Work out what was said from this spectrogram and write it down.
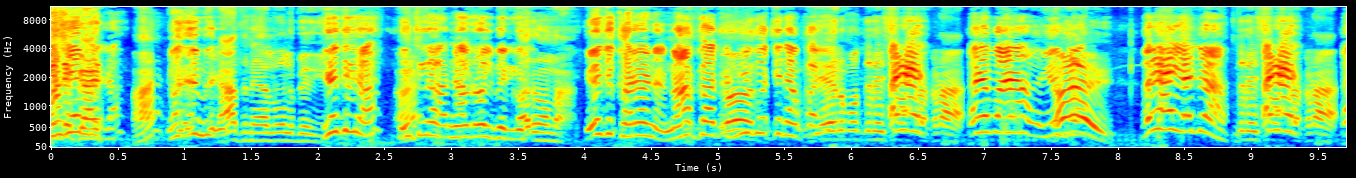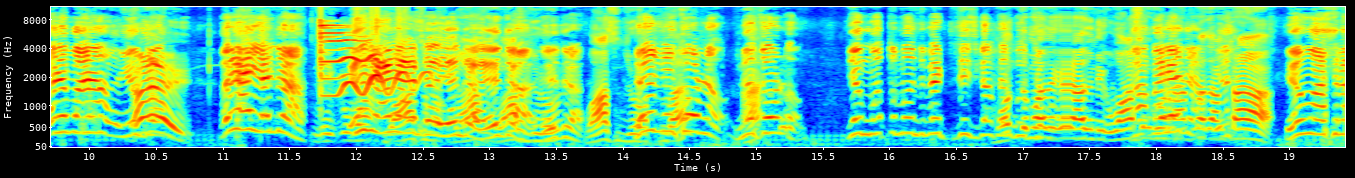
నాకేం పెరిగా? ఆ? నాకేం పెరిగా? లేత నెల రోజులు పెరిగి. ఎందుకురా ఎందుకురా నెల రోజులు కరోనా. ఏది కరోనా? నాకు కాదు. ఏ, మొత్తం మంది పెట్టి తీసుకెళ్తా వాసన. ఏం వాసన?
